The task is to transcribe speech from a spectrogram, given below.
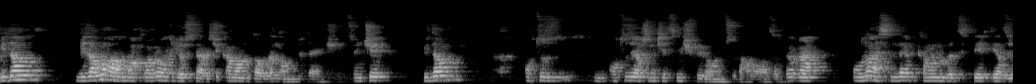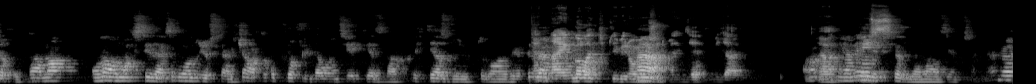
Vidal Vidalı almaqları onu göstərir ki, komanda da oradan oyunu dəyişir. Çünki Vidal 30 30 yaşını keçmiş bir oyunçudur hal-hazırda və ona əslində komandada ciddi ehtiyac yox idi, amma onu almaq istəyirlərsə bu onu göstərir ki, artıq o profildə oyunçuya ehtiyac var, ehtiyac verdi və Yəni Nainggolan tipli bir oyuncudur məncə Vidal. Hə. yəni eyni istədilər razıyam səndən və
